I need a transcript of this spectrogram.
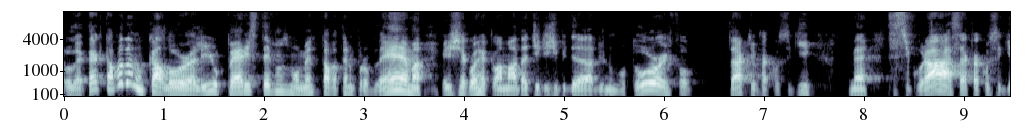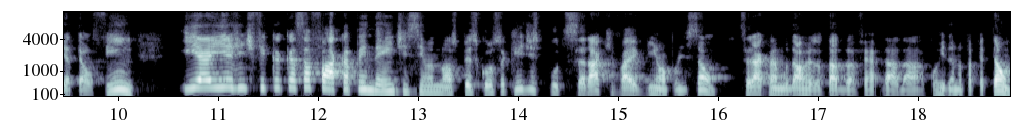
O Leclerc estava dando um calor ali, o Pérez teve uns momentos que estava tendo problema, ele chegou a reclamar da dirigibilidade no motor, ele falou, será que ele vai conseguir né, se segurar? Será que vai conseguir até o fim? E aí a gente fica com essa faca pendente em cima do nosso pescoço aqui e diz, putz, será que vai vir uma punição? Será que vai mudar o resultado da, da, da corrida no tapetão?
